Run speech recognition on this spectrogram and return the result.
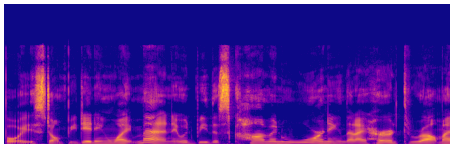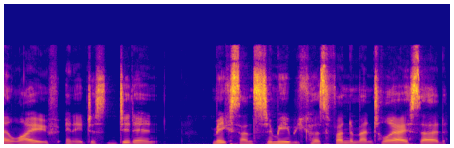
boys, don't be dating white men. It would be this common warning that I heard throughout my life, and it just didn't make sense to me because fundamentally I said,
